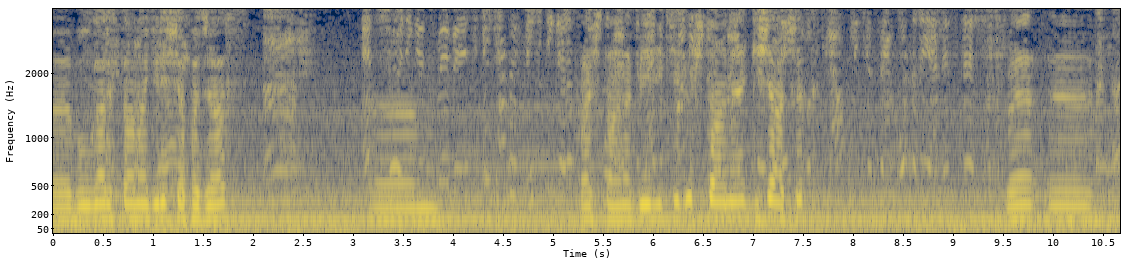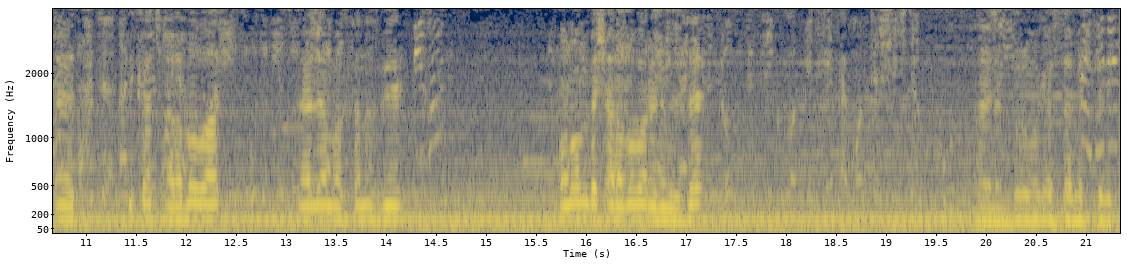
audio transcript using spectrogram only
Ee, Bulgaristan'a giriş yapacağız. Ee, kaç tane? 1, 2, 3 tane gişe açık. Ve e, evet birkaç araba var. Nereden baksanız bir 10-15 araba var önümüzde. Aynen durumu göstermek istedik.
